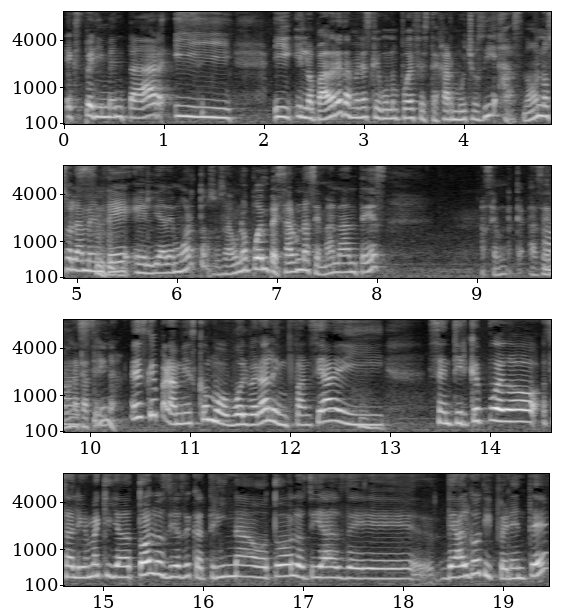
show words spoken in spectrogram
experimentar y, y, y lo padre también es que uno puede festejar muchos días, ¿no? No solamente el Día de Muertos, o sea, uno puede empezar una semana antes a hacer una, a hacer Ah, una sí. Catrina. Es que para mí es como volver a la infancia y sentir que puedo salir maquillada todos los días de Catrina o todos los días de, de algo diferente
